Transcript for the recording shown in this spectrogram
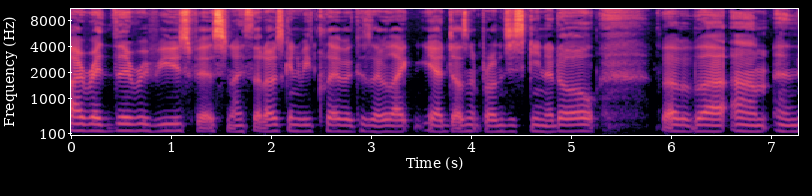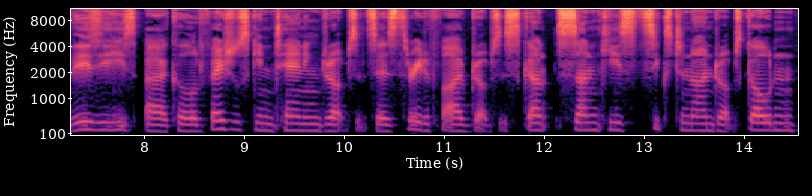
I read the reviews first, and I thought I was going to be clever because they were like, yeah, it doesn't bronze your skin at all blah blah blah. Um, and these are called facial skin tanning drops. It says three to five drops is sun kissed, six to nine drops golden,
